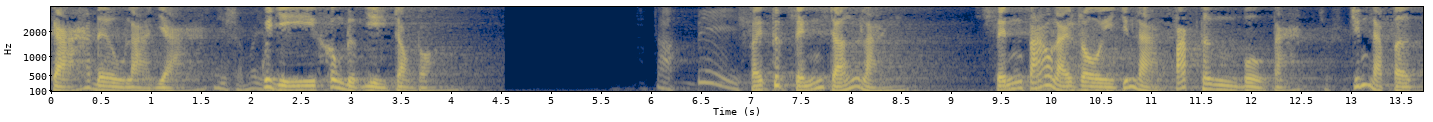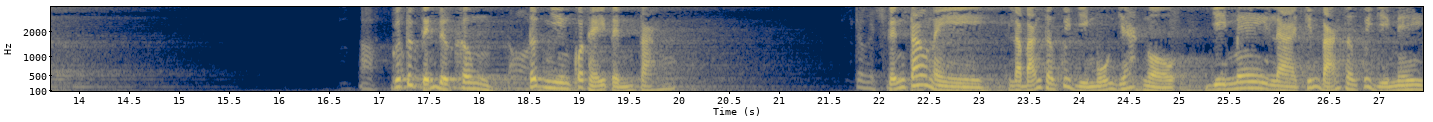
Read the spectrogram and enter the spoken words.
cả đều là giả. Quý vị không được gì trong đó Phải thức tỉnh trở lại. Tỉnh táo lại rồi chính là Pháp thân Bồ Tát, Chính là Phật. Có thức tỉnh được không? Tất nhiên có thể tỉnh táo. Tỉnh táo này là bản thân quý vị muốn giác ngộ. Vì mê là chính bản thân quý vị mê,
